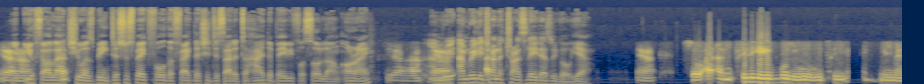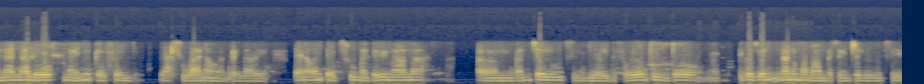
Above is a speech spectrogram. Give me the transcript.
yeah you, you felt like she was being disrespectful. The fact that she decided to hide the baby for so long. All right. yeah I'm, re- I'm really trying to translate as we go. Yeah. yeah so I- angifili-ke kubuza ukuthi mina na- nalo my new girlfriend yahlukana ngempela then i went back to my baby mama um ngamtshela ukuthi ngiready for yonke into because when nanomama wami besengitshela ukuthi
